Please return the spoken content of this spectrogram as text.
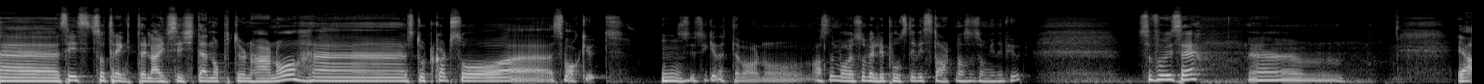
Eh, sist så trengte Leipzig den oppturen her nå. Eh, Stortkart så eh, svak ut. Syns ikke dette var noe Altså Den var jo så veldig positiv i starten av sesongen i fjor. Så får vi se. Um... Ja,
